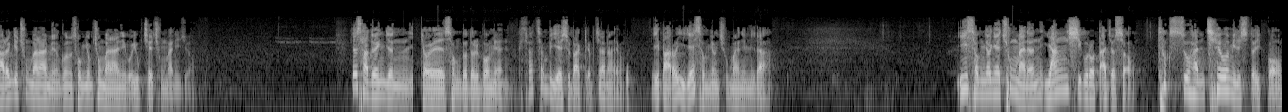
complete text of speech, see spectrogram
다른 게 충만하면 그건 성령 충만 아니고 육체 충만이죠. 사도행전 교회 성도들 보면 그저 전부 예수밖에 없잖아요. 이 바로 이게 성령 충만입니다. 이 성령의 충만은 양식으로 따져서 특수한 체험일 수도 있고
